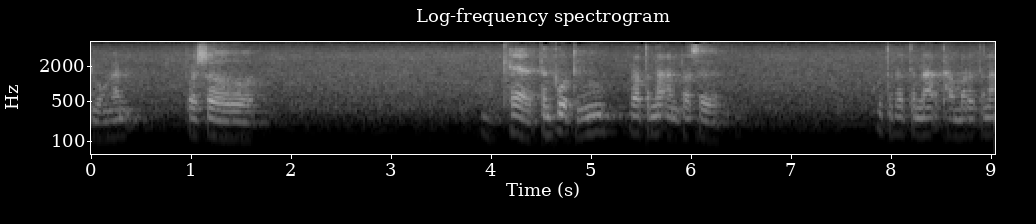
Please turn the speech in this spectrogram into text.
ดวงนั้นประเสริฐ แค่ท่านพูดถึงรัตนะอันประเสริฐพุทธรัตนะธรรมรัตนะ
